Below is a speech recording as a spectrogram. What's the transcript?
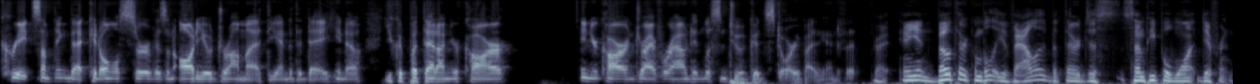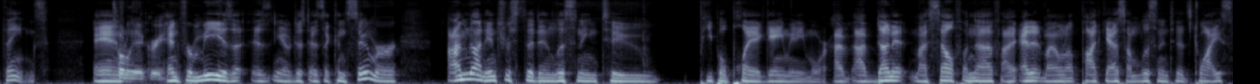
create something that could almost serve as an audio drama at the end of the day. You know, you could put that on your car in your car and drive around and listen to a good story by the end of it. Right. And again, both are completely valid, but they're just some people want different things. And totally agree. And for me as a as you know, just as a consumer, I'm not interested in listening to people play a game anymore. I've I've done it myself enough. I edit my own podcast. I'm listening to it twice,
